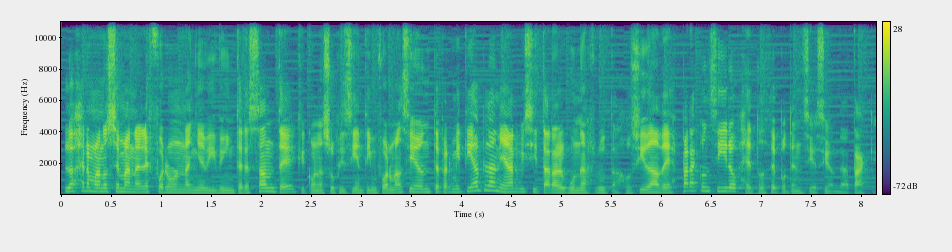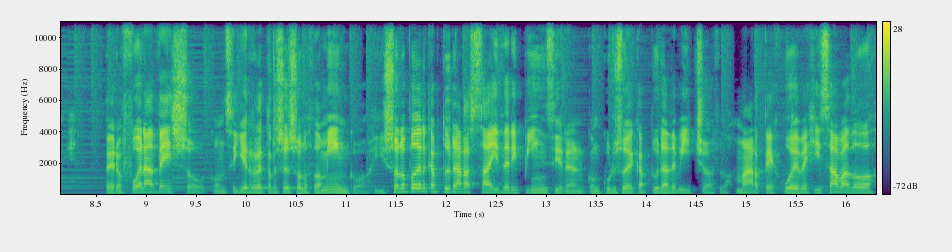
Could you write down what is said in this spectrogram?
Los hermanos semanales fueron un añadido interesante que con la suficiente información te permitía planear visitar algunas rutas o ciudades para conseguir objetos de potenciación de ataque. Pero fuera de eso, conseguir retroceso los domingos y solo poder capturar a Cider y Pinsir en el concurso de captura de bichos los martes, jueves y sábados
